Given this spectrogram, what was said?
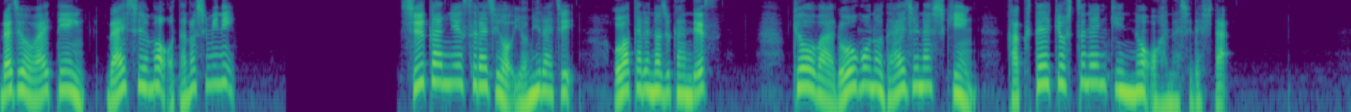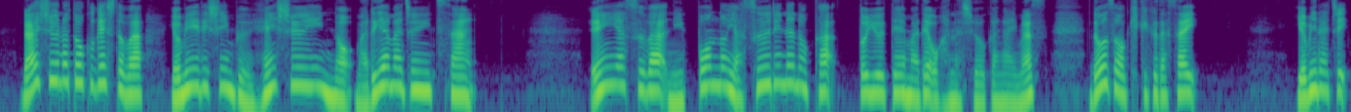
ラジオ YT 来週もお楽しみに。週刊ニュースラジオ読みラジお別れの時間です。今日は老後の大事な資金確定拠出年金のお話でした。来週のトークゲストは読売新聞編集委員の丸山純一さん。円安は日本の安売りなのかというテーマでお話を伺います。どうぞお聞きください。読みラジ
